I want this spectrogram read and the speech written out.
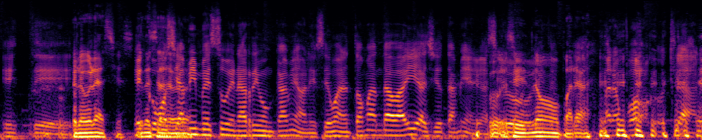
Este, Pero gracias. Es como si a mí me suben arriba un camión y dice, bueno, Tomás andaba ahí, yo también. no, para. Para un poco, claro.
